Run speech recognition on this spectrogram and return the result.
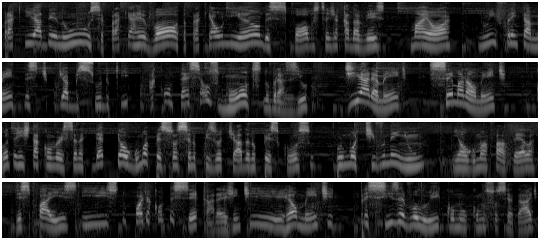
para que a denúncia, para que a revolta, para que a união desses povos seja cada vez maior no enfrentamento desse tipo de absurdo que acontece aos montes no Brasil, diariamente, semanalmente. Enquanto a gente tá conversando aqui, deve ter alguma pessoa sendo pisoteada no pescoço por motivo nenhum em alguma favela desse país. E isso não pode acontecer, cara. A gente realmente precisa evoluir como, como sociedade,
